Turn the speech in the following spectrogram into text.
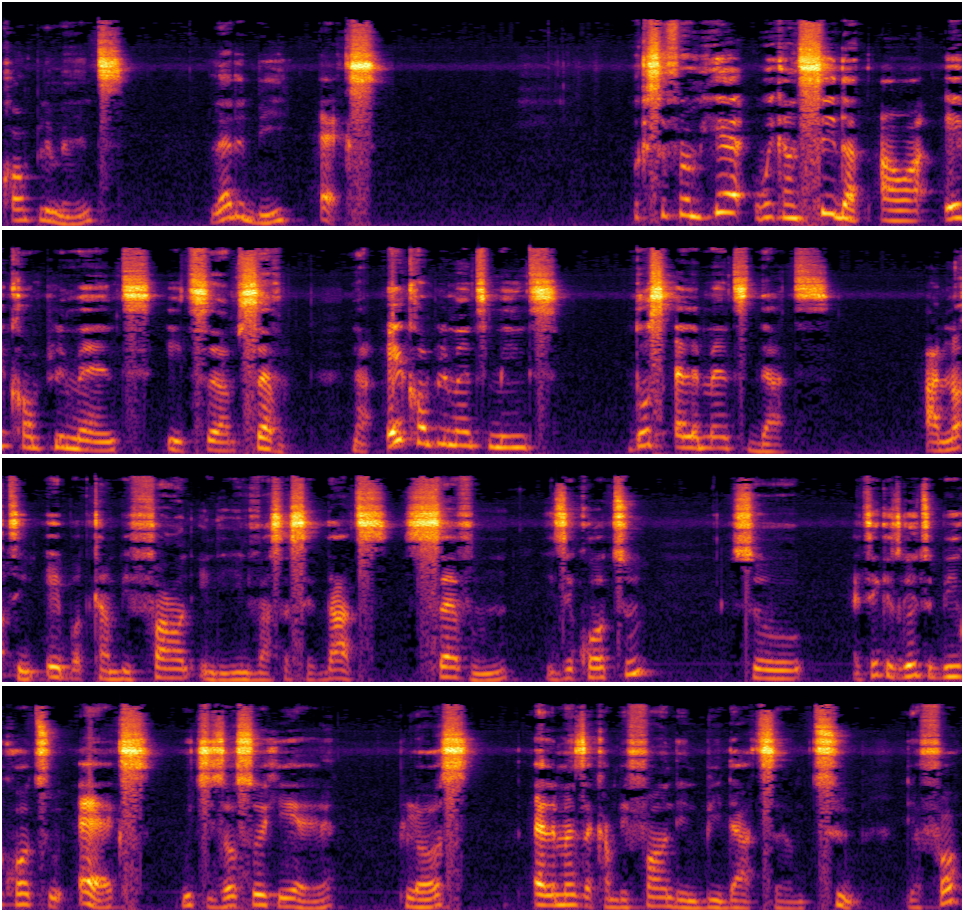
complement, let it be X. Okay, so from here, we can see that our A complement is um, 7. Now, A complement means those elements that are not in A but can be found in the universal set. That's 7 is equal to, so I think it's going to be equal to x, which is also here, plus elements that can be found in B, that's um, 2. Therefore,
